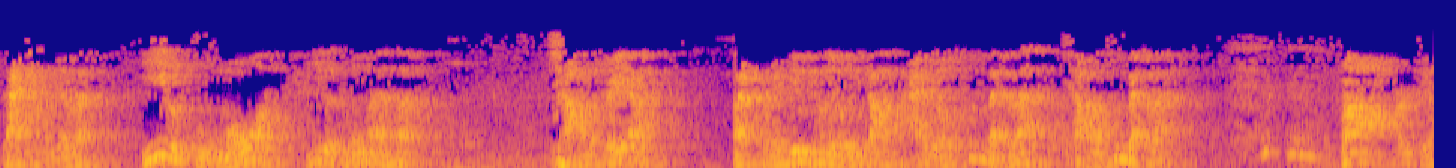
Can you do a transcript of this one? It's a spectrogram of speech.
俩抢劫犯，一个主谋啊，一个同案犯，抢了谁呀？哎，北京城有一大财叫孙百万，抢了孙百万。啊！而且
